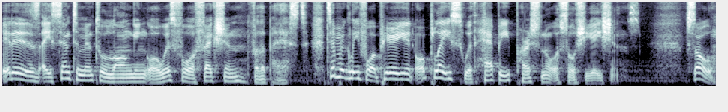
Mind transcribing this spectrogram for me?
It is a sentimental longing or wistful affection for the past, typically for a period or place with happy personal associations. So,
